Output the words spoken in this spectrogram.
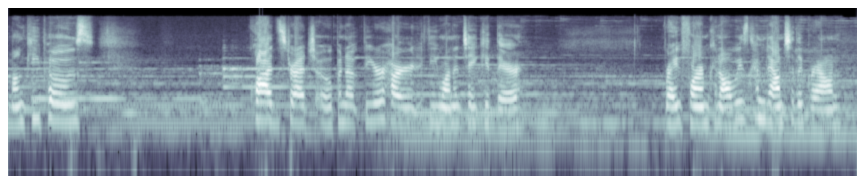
monkey pose. Quad stretch, open up through your heart if you want to take it there. Right forearm can always come down to the ground.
